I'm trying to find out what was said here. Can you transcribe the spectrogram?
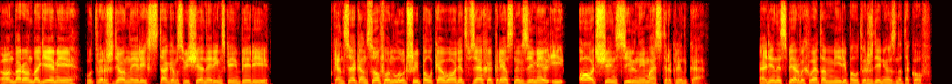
Он барон Богемии, утвержденный Рейхстагом Священной Римской империи. В конце концов, он лучший полководец всех окрестных земель и очень сильный мастер клинка. Один из первых в этом мире по утверждению знатоков.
